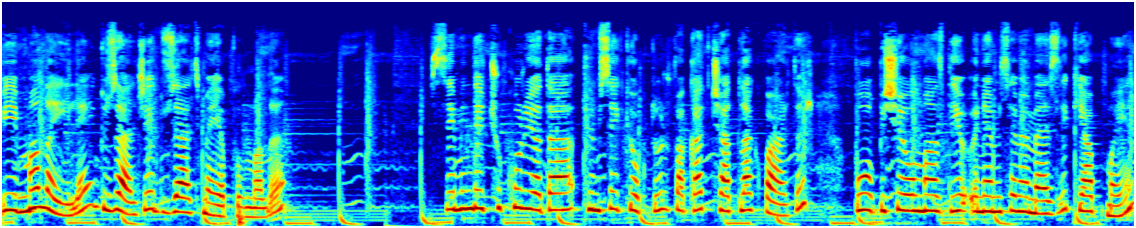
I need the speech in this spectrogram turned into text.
bir mala ile güzelce düzeltme yapılmalı. Zeminde çukur ya da tümsek yoktur fakat çatlak vardır. Bu bir şey olmaz diye önemsememezlik yapmayın.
